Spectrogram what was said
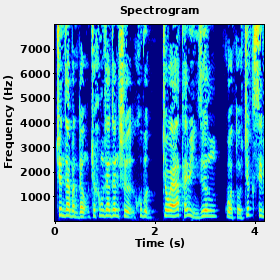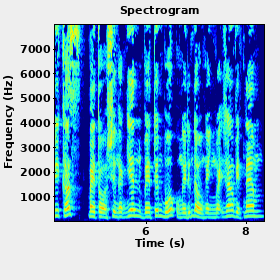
chuyên gia vận động cho không gian dân sự khu vực châu Á-Thái Bình Dương của tổ chức Civicus, bày tỏ sự ngạc nhiên về tuyên bố của người đứng đầu ngành ngoại giao Việt Nam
